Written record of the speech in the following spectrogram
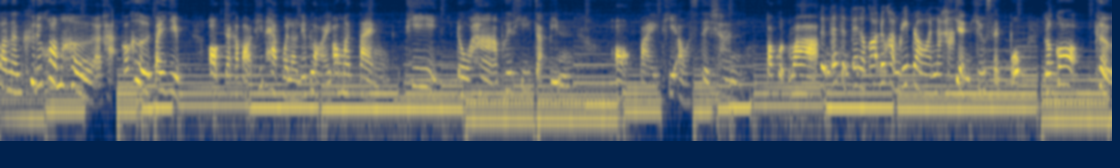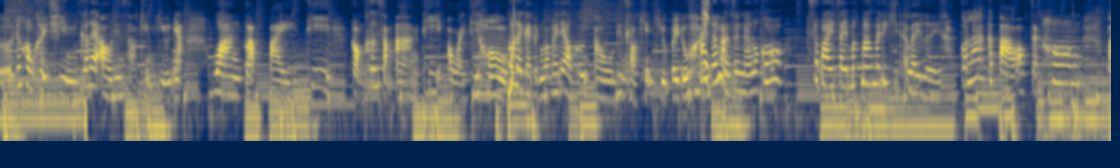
ตอนนั้นคือด้วยความเห่อะค่ะ ก็คือไปหยิบออกจากกระเป๋าที่แพ็คไว้แล้วเรียบร้อย เอามาแต่งที่โดฮาเพื่อที่จะบิน ออกไปที่ out station ปรากฏว่าตื่นเต้นตื่นเต้นแล้วก็ด้วยความรีบร้อนนะคะ เขียนคิ้วเสร็จปุ๊บแล้วก็เผลอด้วยความเคยชิน ก็เลยเอาดินสอเขียนคิ้วเนี่ยวางกลับไปที่กล่องเครื่องสำอางที่เอาไว้ที่ห้อง ก็เลยกลายเป็นว่าไม่ได้เอาเครื่องเอาดินสอเขียนคิ้วไปด้วยแล้วหลังจากนั้นเราก็สบายใจมากๆ ไม่ได้คิดอะไรเลยค่ะ ก็ลากกระเป๋าออกจากห้องไป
